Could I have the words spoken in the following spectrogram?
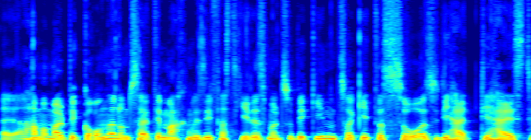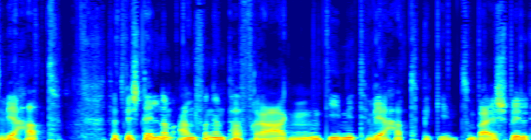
äh, haben wir mal begonnen und seitdem machen wir sie fast jedes Mal zu Beginn. Und zwar geht das so, also die, die heißt Wer hat? Das heißt, wir stellen am Anfang ein paar Fragen, die mit Wer hat beginnen. Zum Beispiel.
